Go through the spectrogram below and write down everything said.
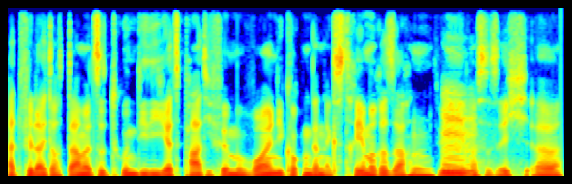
Hat vielleicht auch damit zu tun, die, die jetzt Partyfilme wollen, die gucken dann extremere Sachen, wie, Mhm. was weiß ich, äh, äh,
